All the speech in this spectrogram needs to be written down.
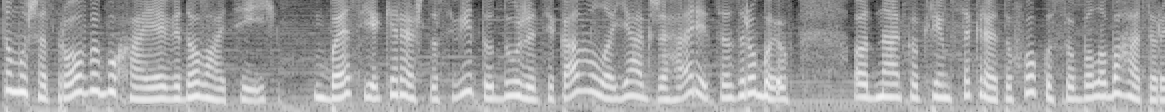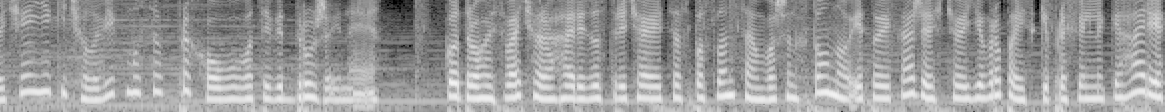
тому шатро вибухає від овацій. Бес, як і решту світу, дуже цікавило, як же Гаррі це зробив. Однак, окрім секрету фокусу, було багато речей, які чоловік мусив приховувати від дружини. Котрогось вечора Гаррі зустрічається з посланцем Вашингтону, і той каже, що європейські прихильники Гаррі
